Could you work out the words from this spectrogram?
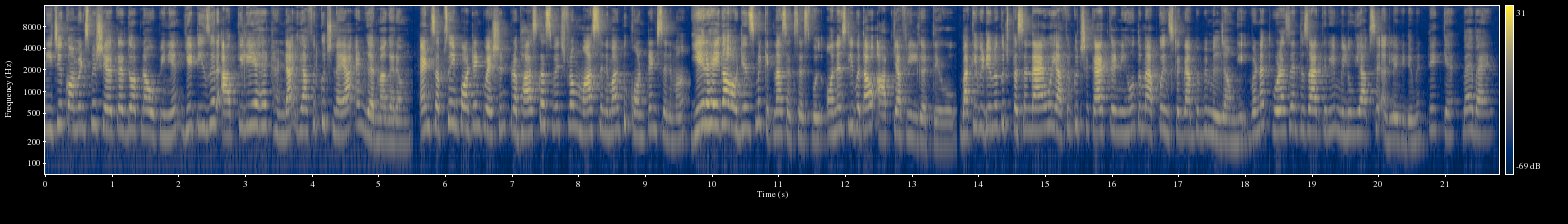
नीचे कॉमेंट्स में शेयर कर दो अपना ओपिनियन ये टीजर आपके लिए है ठंडा या फिर कुछ नया एंड गर्मा गर्म एंड सबसे इम्पोर्टेंट क्वेश्चन प्रभास का switch from mass cinema to content cinema ये रहेगा ऑडियंस में कितना सक्सेसफुल ऑनेस्टली बताओ, आप क्या फील करते हो? बाकी वीडियो में कुछ पसंद आया हो या फिर कुछ शिकायत करनी हो तो मैं आपको इंस्टाग्राम पे भी मिल जाऊँगी। वरना थोड़ा सा इंतज़ार करिए, मिलूँगी आपसे अगले वीडियो में। Take care bye bye bye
